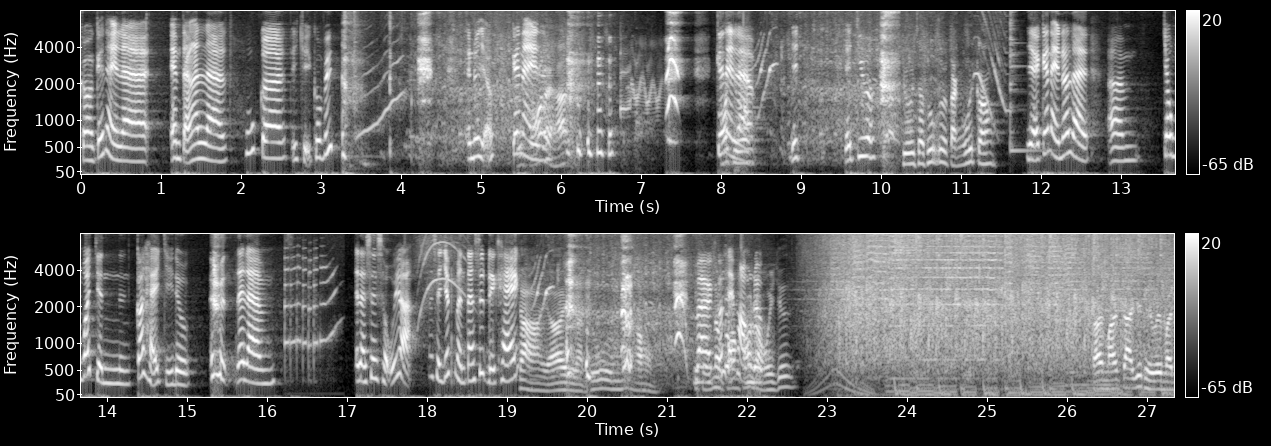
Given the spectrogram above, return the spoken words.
Còn cái này là em tặng anh là thuốc uh, để trị covid. Em nói giỡn. Cái này là, cái này chưa? là dạ, dạ chưa? Chưa sao thuốc tặng covid con? Dạ cái này nó là à, trong quá trình có thể trị được đây là đây là xe sủi à nó sẽ giúp mình tăng sức đề kháng. Trời ơi làm chú hết hồn Tôi Và có thể phòng được. rồi chứ. Rồi mời trai giới thiệu về mình.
